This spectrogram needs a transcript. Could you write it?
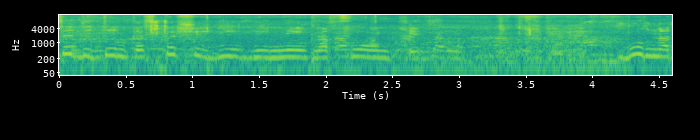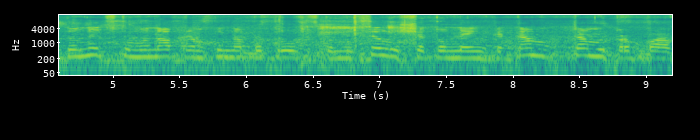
Це дитинка з перших днів війни на фронті. Був на Донецькому напрямку на Покровському, селище тоненьке, там, там і пропав.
